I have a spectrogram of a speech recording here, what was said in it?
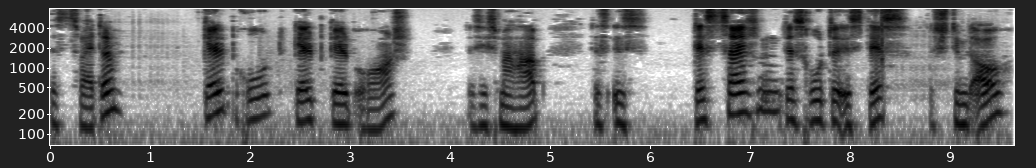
Das zweite. Gelb, Rot, Gelb, Gelb, Orange. Dass ich es mal hab. Das ist das Zeichen. Das Rote ist das. Das stimmt auch.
